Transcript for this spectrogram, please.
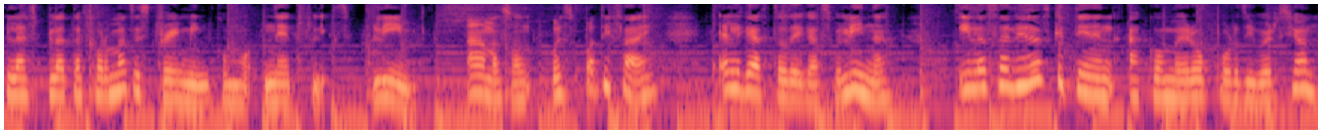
las plataformas de streaming como Netflix, Blim, Amazon o Spotify, el gasto de gasolina y las salidas que tienen a comer o por diversión,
